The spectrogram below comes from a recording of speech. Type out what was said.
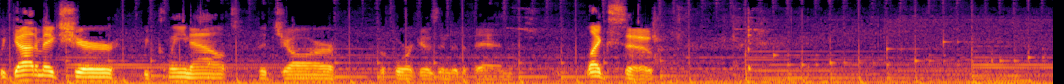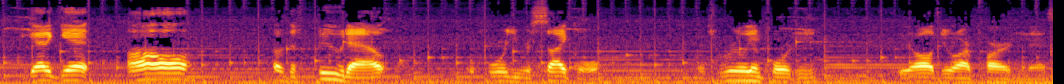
We got to make sure we clean out the jar before it goes into the bin, like so. You got to get all of the food out before you recycle. It's really important we all do our part in this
